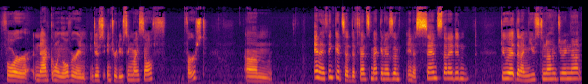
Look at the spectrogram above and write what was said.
for not going over and just introducing myself first. Um, and I think it's a defense mechanism in a sense that I didn't do it, that I'm used to not doing that.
